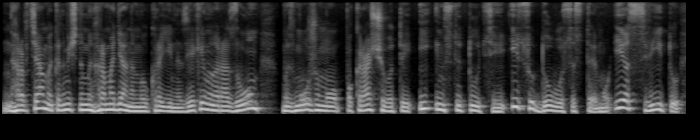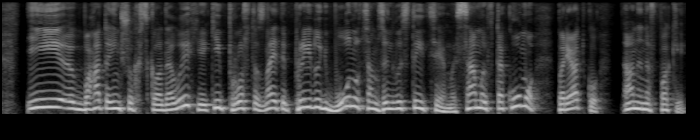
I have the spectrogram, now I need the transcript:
гравцями, економічними громадянами України, з якими разом ми зможемо покращувати і інституції, і судову систему, і освіту, і багато інших складових, які просто знаєте прийдуть бонусом з інвестиціями саме в такому порядку, а не навпаки.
